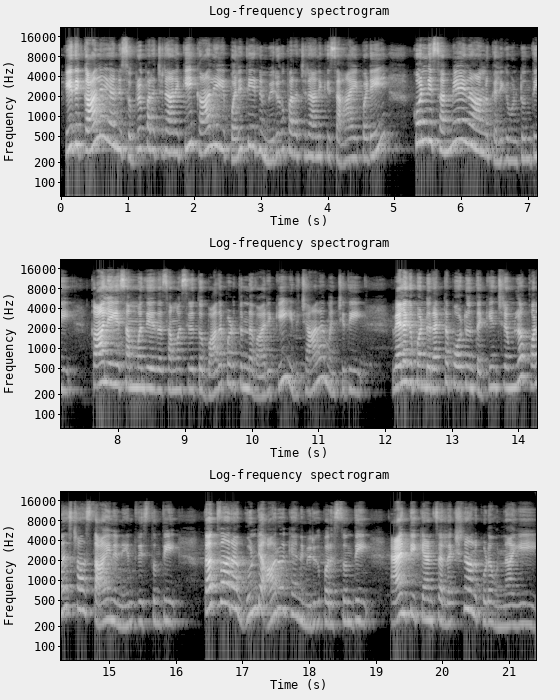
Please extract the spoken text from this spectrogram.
ఇది కాలేయాన్ని శుభ్రపరచడానికి కాలేయ పనితీరును మెరుగుపరచడానికి సహాయపడే కొన్ని సమ్మేళనాలను కలిగి ఉంటుంది. కాలేయ సంబంధిత సమస్యలతో బాధపడుతున్న వారికి ఇది చాలా మంచిది. వెలగపండు రక్తపోటును తగ్గించడంలో కొలెస్ట్రాల్ స్థాయిని నియంత్రిస్తుంది. తద్వారా గుండె ఆరోగ్యాన్ని మెరుగుపరుస్తుంది. యాంటీ క్యాన్సర్ లక్షణాలు కూడా ఉన్నాయి.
